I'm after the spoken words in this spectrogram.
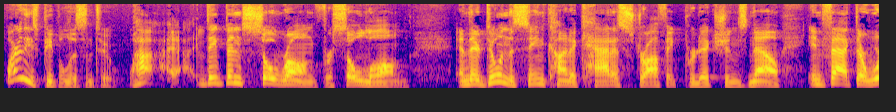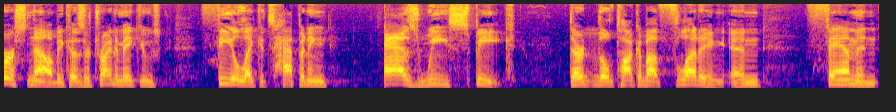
Why are these people listened to? How, I- they've been so wrong for so long. And they're doing the same kind of catastrophic predictions now. In fact, they're worse now because they're trying to make you feel like it's happening as we speak. They're, they'll talk about flooding and famine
